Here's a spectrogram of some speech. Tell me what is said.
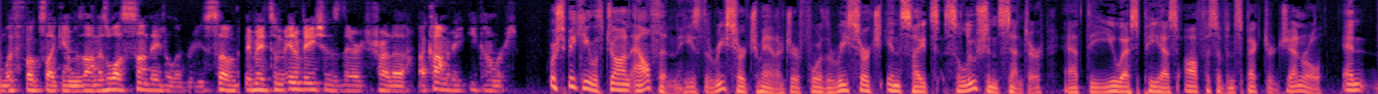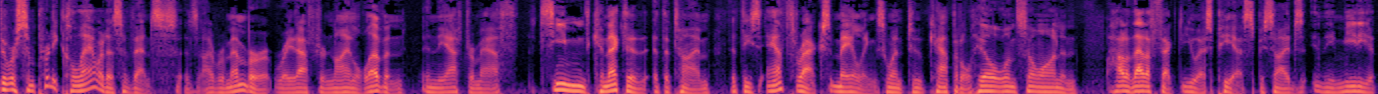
with folks like Amazon, as well as Sunday deliveries. So they made some innovations there to try to accommodate e commerce. We're speaking with John Althen. He's the research manager for the Research Insights Solutions Center at the USPS Office of Inspector General. And there were some pretty calamitous events, as I remember, right after 9 11 in the aftermath. It seemed connected at the time that these anthrax mailings went to Capitol Hill and so on. And how did that affect USPS besides in the immediate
